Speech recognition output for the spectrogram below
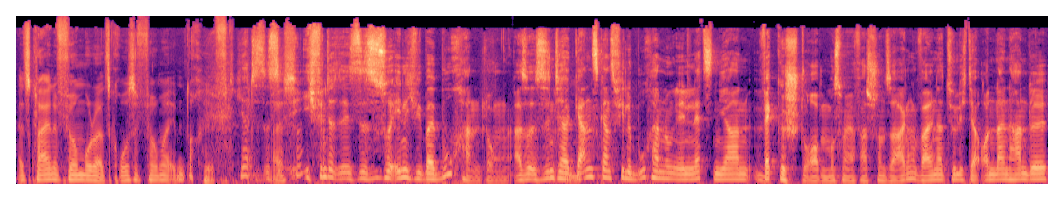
als kleine Firma oder als große Firma eben doch hilft. Ja, das ist, weißt du? ich finde, das ist so ähnlich wie bei Buchhandlungen. Also es sind ja ganz, ganz viele Buchhandlungen in den letzten Jahren weggestorben, muss man ja fast schon sagen, weil natürlich der Onlinehandel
